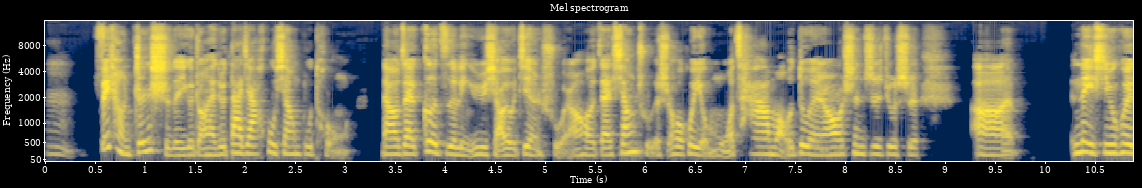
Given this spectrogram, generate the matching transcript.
嗯。非常真实的一个状态，就大家互相不同，然后在各自领域小有建树，然后在相处的时候会有摩擦、矛盾，然后甚至就是啊，内心会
